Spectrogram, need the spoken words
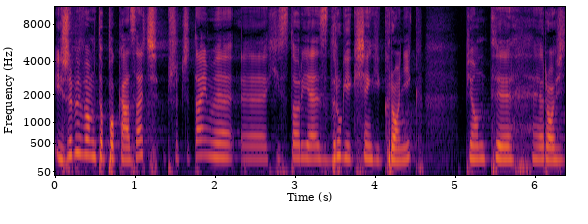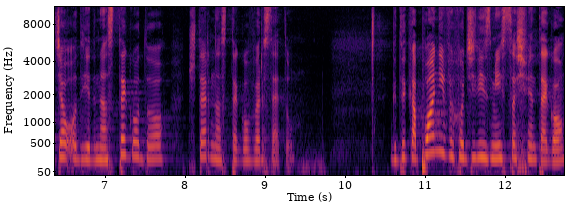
I żeby wam to pokazać, przeczytajmy e, historię z drugiej księgi Kronik, piąty rozdział od 11 do 14 wersetu. Gdy kapłani wychodzili z miejsca świętego,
